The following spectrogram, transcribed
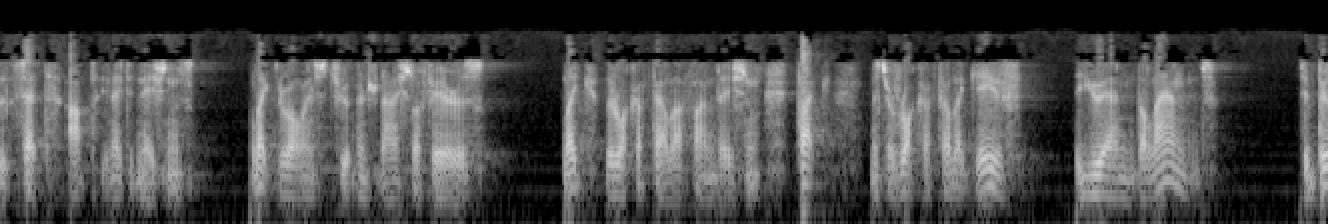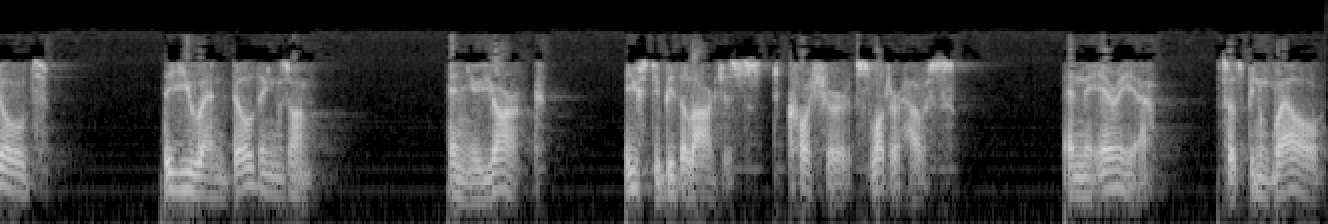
that set up the United Nations. Like the Royal Institute of International affairs, like the Rockefeller Foundation. In fact, Mr. Rockefeller gave the UN the land to build the UN buildings on in New York. It used to be the largest kosher slaughterhouse in the area, so it's been well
